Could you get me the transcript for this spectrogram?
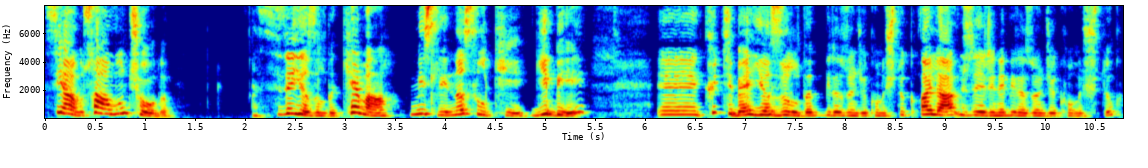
Siyamu savmun çoğulu. Size yazıldı. Kema, misli, nasıl ki gibi e, kütibe yazıldı. Biraz önce konuştuk. Ala üzerine biraz önce konuştuk.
